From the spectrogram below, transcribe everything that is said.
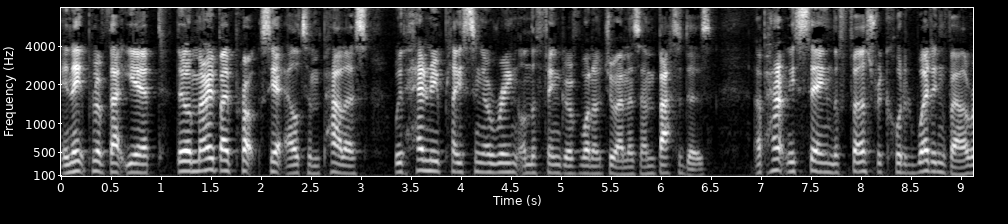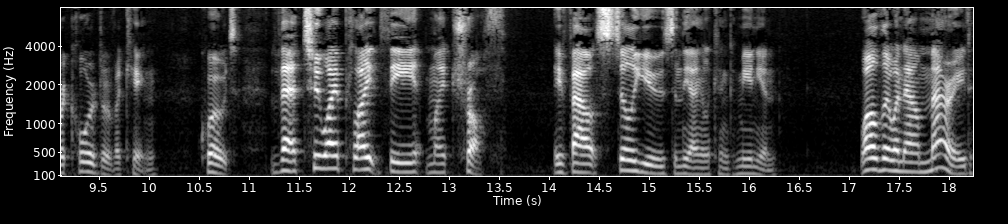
In April of that year, they were married by proxy at Eltham Palace, with Henry placing a ring on the finger of one of Joanna's ambassadors, apparently saying the first recorded wedding vow recorded of a king. Quote, Thereto I plight thee my troth, a vow still used in the Anglican Communion. While they were now married,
